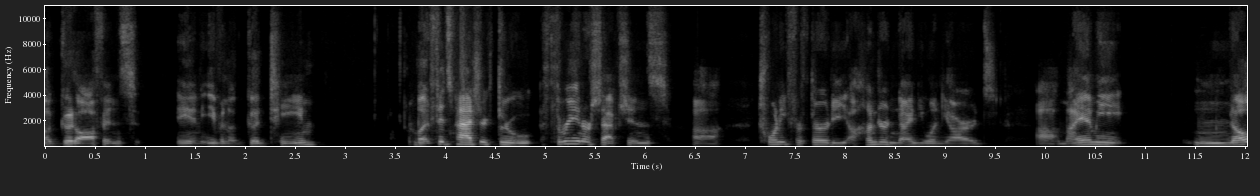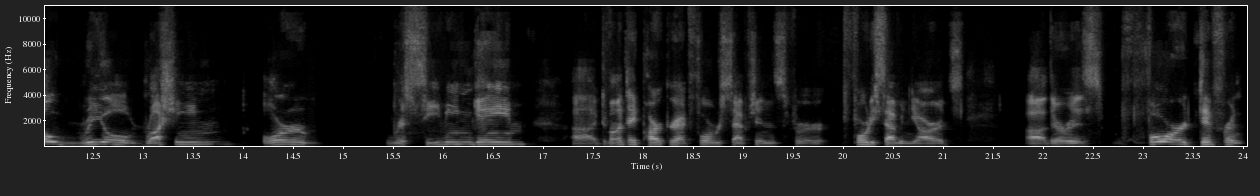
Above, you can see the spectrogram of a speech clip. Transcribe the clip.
a good offense and even a good team. But Fitzpatrick threw three interceptions, uh, 20 for 30, 191 yards. Uh, Miami, no real rushing or receiving game. Uh, DeVante Parker had four receptions for 47 yards. Uh, there was four different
